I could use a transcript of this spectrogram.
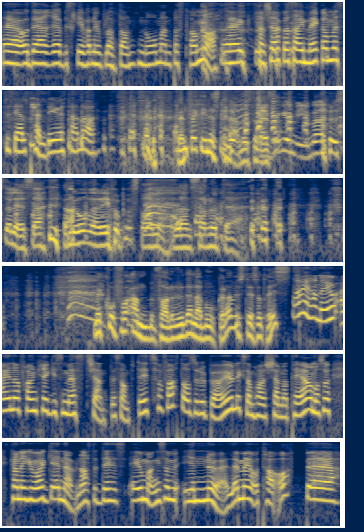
eh, og der beskriver han jo blant annet nordmenn på stranda. Eh, Kanskje akkurat si vi kommer spesielt heldige ut heller. Den fikk jeg nesten mer lyst til å lese. Den fikk mye mer lyst til å lese. Nordmenn er jo på stranda. Lanzarote. Men hvorfor anbefaler du denne boka, da, hvis det er så trist? Nei, han er jo en av Frankrikes mest kjente samtidsforfattere, så du bør jo liksom ha kjenne til han. Og så kan jeg jo òg nevne at det er jo mange som nøler med å ta opp eh,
